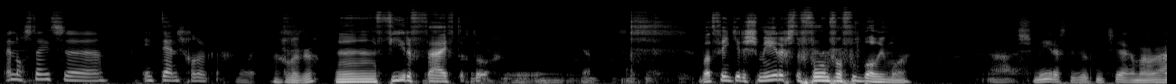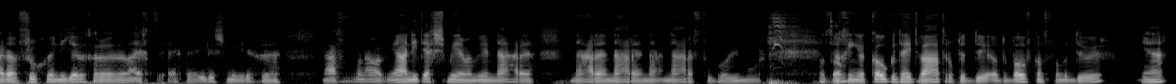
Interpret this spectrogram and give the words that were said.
En nog steeds eh, intens gelukkig. Gelukkig. Eh, 54, toch? Ja. Wat vind je de smerigste vorm van voetbalhumor? Ja, smerigste wil ik niet zeggen, maar we hadden vroeger in de jeugd hadden we wel echt, echt hele smerige, nou, nou, ja, niet echt smerig, maar meer nare, nare, nare, na- nare voetbalhumor. Wat Dan dan? ging er kokend heet water op de, deur, op de bovenkant van de deur. Ja.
